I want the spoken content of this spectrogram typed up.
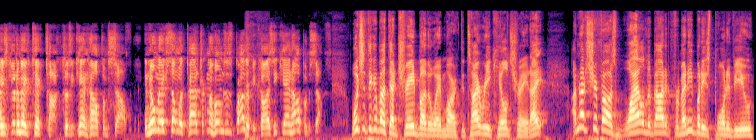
he's going to make TikToks because he can't help himself. And he'll make some with Patrick Mahomes' brother because he can't help himself. What'd you think about that trade, by the way, Mark, the Tyreek Hill trade? I, I'm not sure if I was wild about it from anybody's point of view.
